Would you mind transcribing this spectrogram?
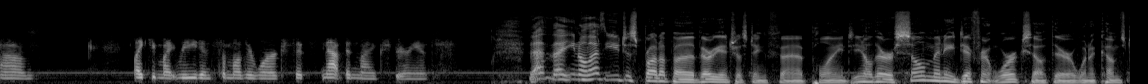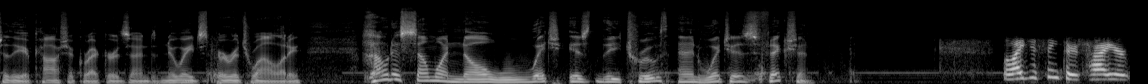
um, like you might read in some other works. It's not been my experience. That, that you know that you just brought up a very interesting uh, point. You know there are so many different works out there when it comes to the akashic records and New Age spirituality. How does someone know which is the truth and which is fiction? Well, I just think there's higher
